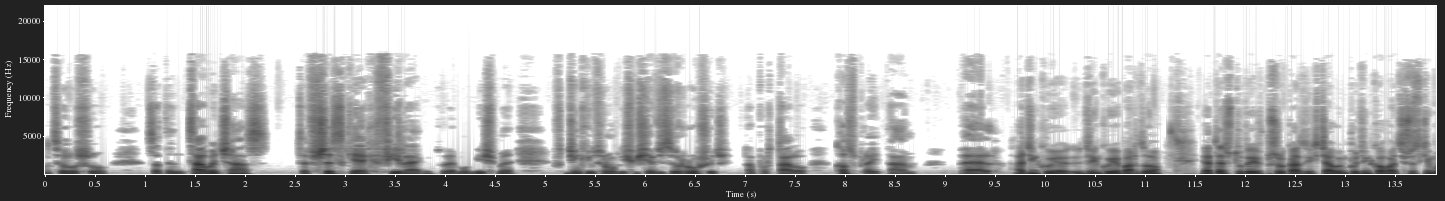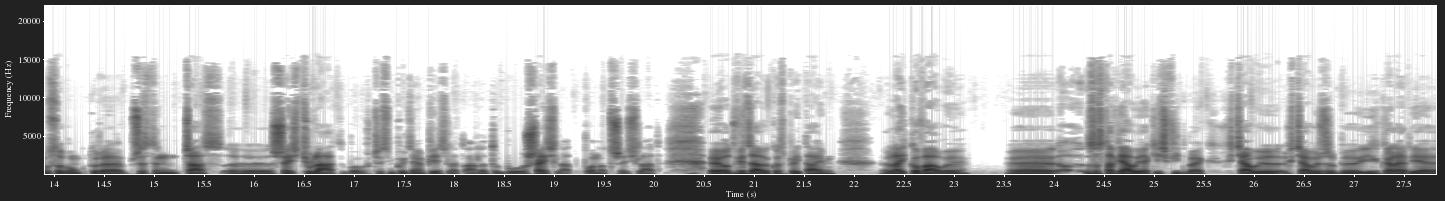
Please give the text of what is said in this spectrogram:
Mateuszu za ten cały czas, te wszystkie chwile, które mogliśmy, dzięki którym mogliśmy się wzruszyć na portalu A dziękuję, dziękuję bardzo. Ja też tutaj przy okazji chciałbym podziękować wszystkim osobom, które przez ten czas y, sześciu lat, bo wcześniej powiedziałem pięć lat, ale to było sześć lat, ponad sześć lat, y, odwiedzały Cosplay Time, lajkowały, E, zostawiały jakiś feedback, chciały, chciały, żeby ich galerie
